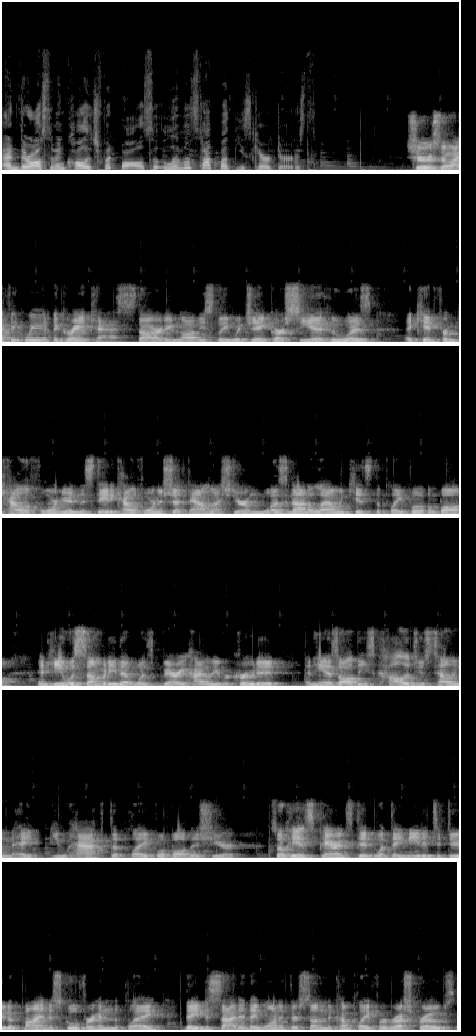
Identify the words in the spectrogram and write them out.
and they're also in college football. So let's talk about these characters. Sure. So I think we had a great cast, starting obviously with Jake Garcia, who was a kid from California, and the state of California shut down last year and was not allowing kids to play football. And he was somebody that was very highly recruited, and he has all these colleges telling him, "Hey, you have to play football this year." So his parents did what they needed to do to find a school for him to play. They decided they wanted their son to come play for Rush Propst.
